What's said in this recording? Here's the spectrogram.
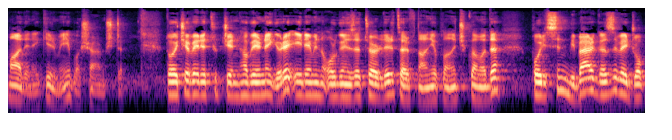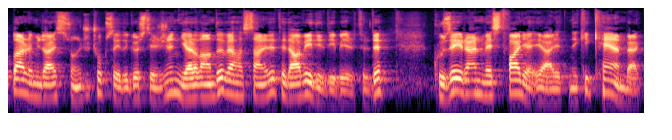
madene girmeyi başarmıştı. Deutsche Welle Türkçe'nin haberine göre eylemin organizatörleri tarafından yapılan açıklamada polisin biber gazı ve coplarla müdahalesi sonucu çok sayıda göstericinin yaralandığı ve hastanede tedavi edildiği belirtildi. Kuzey Ren-Vestfalya eyaletindeki Keenberg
